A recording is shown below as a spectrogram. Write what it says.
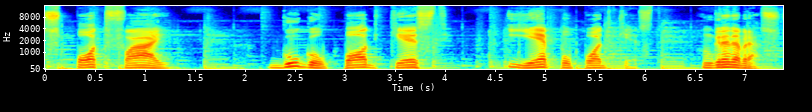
Spotify, Google Podcast e Apple Podcast. Um grande abraço.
